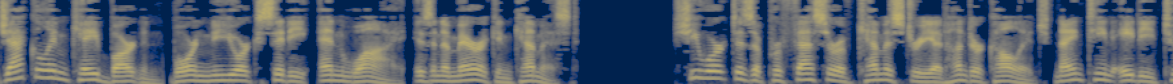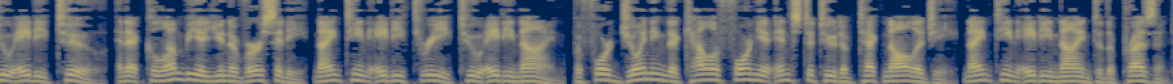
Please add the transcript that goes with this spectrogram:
Jacqueline K. Barton born New York City, NY, is an American chemist. She worked as a professor of chemistry at Hunter College 1980 and at Columbia University 1983 before joining the California Institute of Technology 1989 to the present.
